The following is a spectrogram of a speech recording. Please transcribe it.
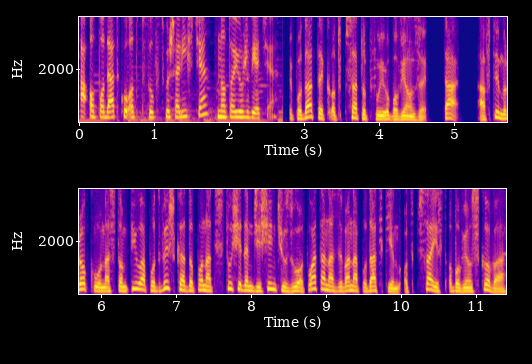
A o podatku od psów słyszeliście? No to już wiecie. Podatek od psa to twój obowiązek. Tak. A w tym roku nastąpiła podwyżka do ponad 170 zł. Płata nazywana podatkiem od psa jest obowiązkowa,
